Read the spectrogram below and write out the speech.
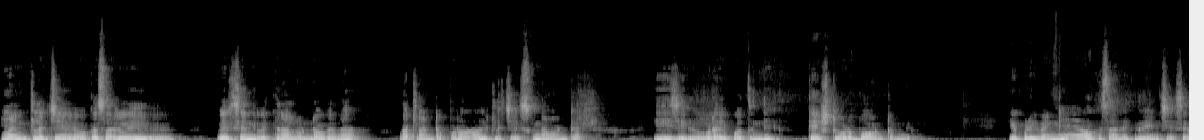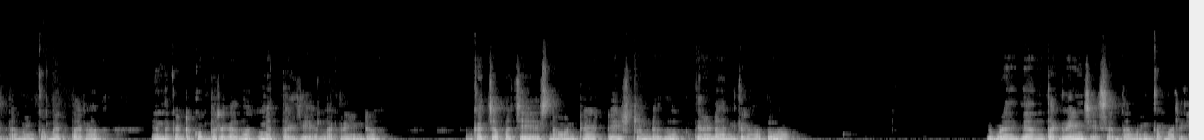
మా ఇంట్లో చే ఒకసారి వేరుశనగ విత్తనాలు ఉండవు కదా అట్లాంటప్పుడు ఇట్లా చేసుకున్నామంటే ఈజీగా కూడా అయిపోతుంది టేస్ట్ కూడా బాగుంటుంది. ఇప్పుడు ఇవన్నీ ఒకసారి గ్రైండ్ చేసేద్దాం ఇంకా మెత్తగా. ఎందుకంటే కొబ్బరి కదా మెత్తగా చేయాలి గ్రైండ్. కచ్చాపచ్చి చేసినామంటే టేస్ట్ ఉండదు తినడానికి రాదు. ఇప్పుడు ఇదంతా గ్రైండ్ చేసేద్దాం ఇంకా మరి.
